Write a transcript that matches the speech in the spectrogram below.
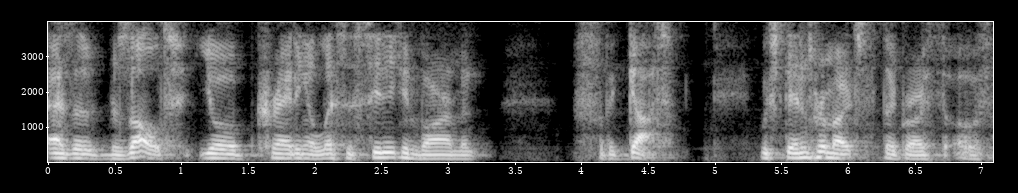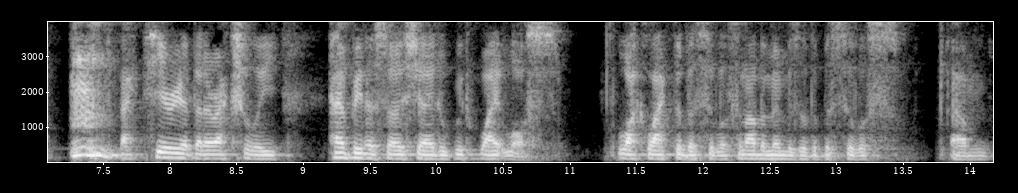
as a result, you're creating a less acidic environment for the gut, which then promotes the growth of bacteria that are actually have been associated with weight loss, like lactobacillus and other members of the bacillus um,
